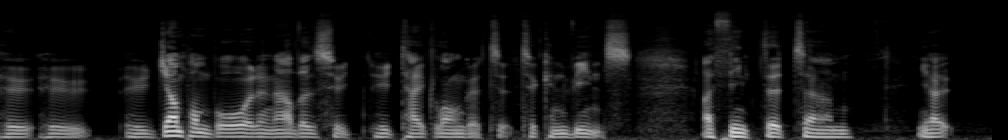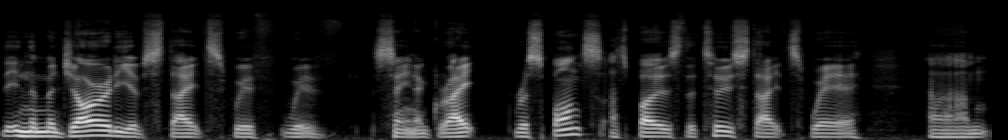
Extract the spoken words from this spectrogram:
who who who jump on board and others who, who take longer to, to convince. I think that um, you know in the majority of states we've we've seen a great response. I suppose the two states where um,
